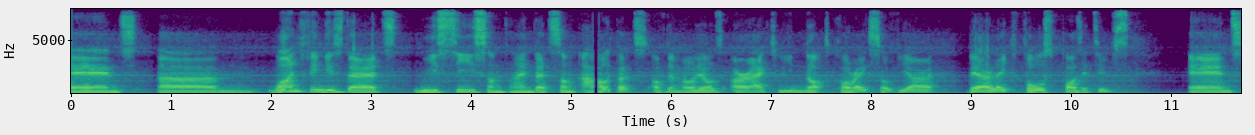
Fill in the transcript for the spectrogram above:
And um, one thing is that we see sometimes that some outputs of the models are actually not correct. So they are, they are like false positives. And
